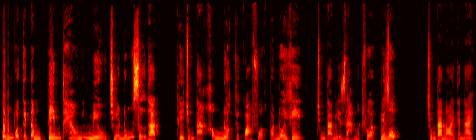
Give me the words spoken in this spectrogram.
cúng với cái tâm tin theo những điều chưa đúng sự thật, thì chúng ta không được cái quả phước và đôi khi chúng ta bị giảm mất phước. Ví dụ, chúng ta nói thế này,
